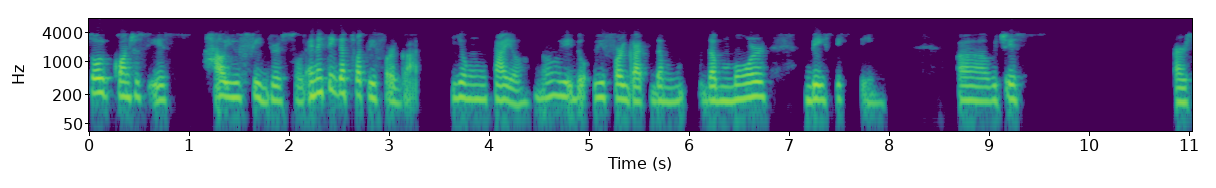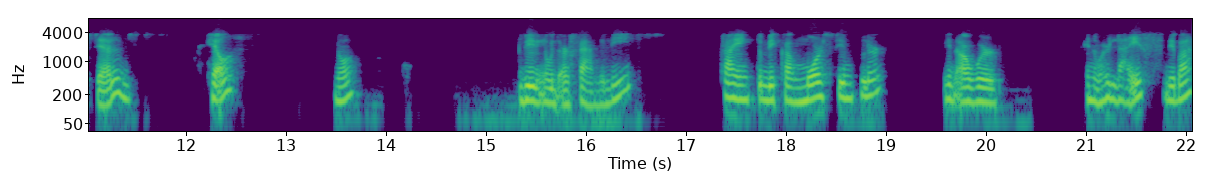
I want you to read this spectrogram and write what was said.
Soul conscious is how you feed your soul. And I think that's what we forgot. Yung tayo, no? We, do, we forgot the, the more basic thing, uh, which is ourselves, health, no? Dealing with our families, trying to become more simpler in our in our life, di ba?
